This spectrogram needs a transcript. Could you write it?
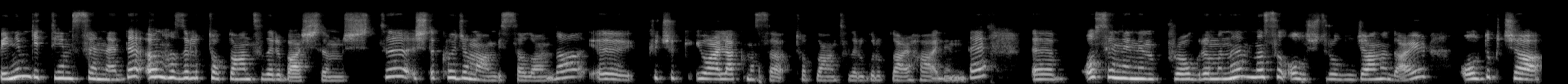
benim gittiğim senede ön hazırlık toplantıları başlamıştı. İşte kocaman bir salonda e, küçük yuvarlak masa toplantıları gruplar halinde e, o senenin programını nasıl oluşturulacağına dair oldukça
